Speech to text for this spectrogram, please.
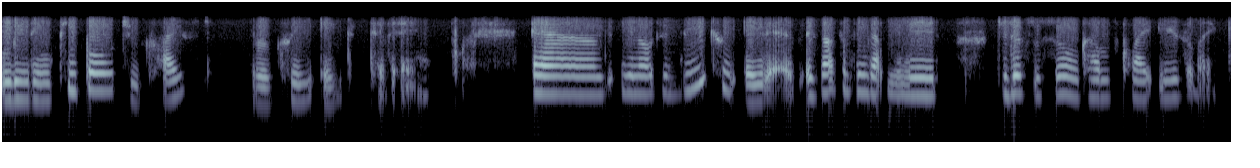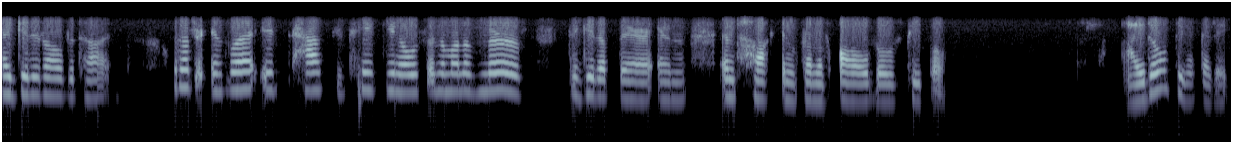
Leading People to Christ Through Creativity. And, you know, to be creative is not something that we need to just assume comes quite easily. I get it all the time. Well, Dr. Angela, it has to take, you know, a certain amount of nerve to get up there and and talk in front of all those people. I don't think that it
